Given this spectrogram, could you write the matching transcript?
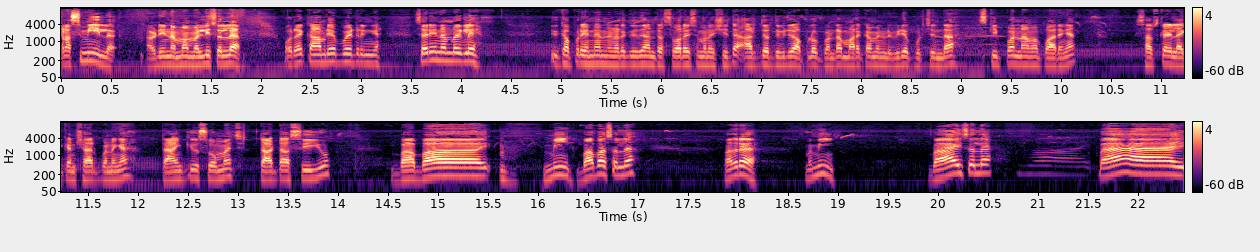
ட்ரஸ்ட் மீ இல்லை. அப்படின்னு நம்ம மல்லி சொல்ல ஒரே காமெடியாக போயிட்டுருங்க. சரி நண்பர்களே இதுக்கப்புறம் என்னென்ன நடக்குதுன்ற சுவாரஸ்யமான விஷயத்தை அடுத்தடுத்த வீடியோ அப்லோட் பண்ணுறேன் மறக்காம என்னோட வீடியோ பிடிச்சிருந்தா ஸ்கிப் பண்ணாமல் பாருங்கள் சப்ஸ்கிரைப் லைக் அண்ட் ஷேர் பண்ணுங்கள் thank you so much tata see you bye மீ பாபா சொல்ல. மதுரை மம்மி. பாய் சொல்ல. பாய்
